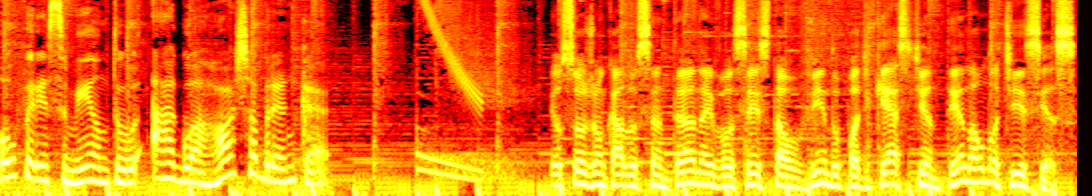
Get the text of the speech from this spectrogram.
Oferecimento Água Rocha Branca. Eu sou João Carlos Santana e você está ouvindo o podcast Antena 1 Notícias.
